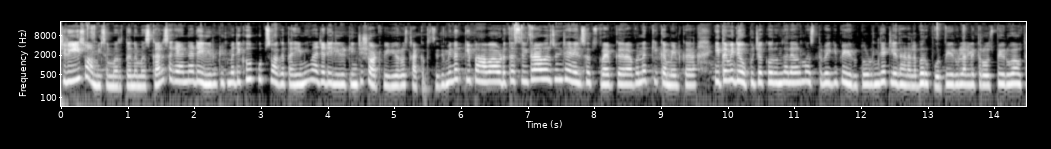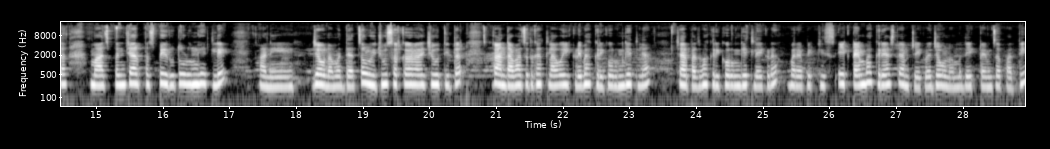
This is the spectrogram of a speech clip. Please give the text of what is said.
श्री स्वामी समर्थ नमस्कार. सगळ्यांना डेली रुटीनमध्ये खूप खूप स्वागत आहे. मी माझ्या डेली रुटीनचे शॉर्ट व्हिडिओ रोज टाकत असते. तुम्ही नक्की पाहावा आवडत असेल तर आवर्जून चॅनेल सबस्क्राईब करा व नक्की कमेंट करा. इथं मी देवपूजा करून झाल्यावर मस्तपैकी पेरू तोडून घेतले. झाडाला भरपूर पेरू लागले तर रोज पेरू गावतात मग आज पण चार पाच पेरू तोडून घेतले. आणि जेवणामध्ये आज चवळीची उसर करायची होती तर कांदा भाजत घातला व इकडे भाकरी करून घेतल्या. चार पाच भाकरी करून घेतल्या इकडं. बऱ्यापैकी एक टाईम भाकरी असते आमच्या इकडं जेवणामध्ये एक टाईम चपाती.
